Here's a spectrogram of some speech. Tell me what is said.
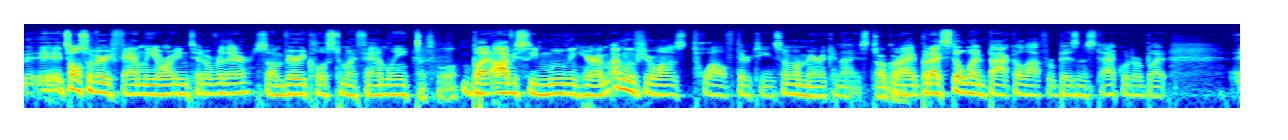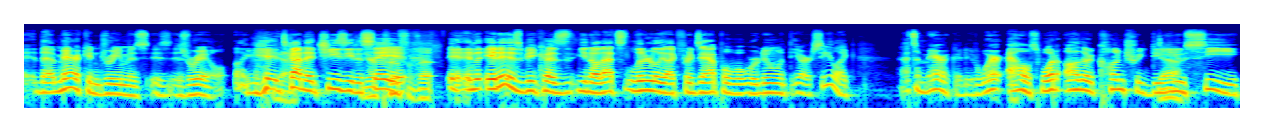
it's also very family oriented over there. So I'm very close to my family. That's cool. But obviously, moving here, I, I moved here when I was 12, 13, so I'm Americanized, Okay. right? But I still went back a lot for business to Ecuador. But the American dream is is, is real. Like it's Yeah. kind of cheesy to You're say it. it. It, it. Is because you know that's literally like, for example, what we're doing with the ERC. Like that's America, dude. Where else? What other country do Yeah. you see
